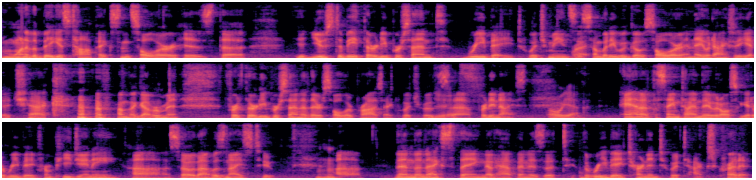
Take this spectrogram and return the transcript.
one of the biggest topics in solar is the it used to be 30% rebate, which means right. that somebody would go solar and they would actually get a check from the government for 30% of their solar project, which was uh, yes. uh, pretty nice. Oh, yeah. And at the same time, they would also get a rebate from PG&E. Uh, so that was nice too. Mm-hmm. Uh, then the next thing that happened is that the rebate turned into a tax credit.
